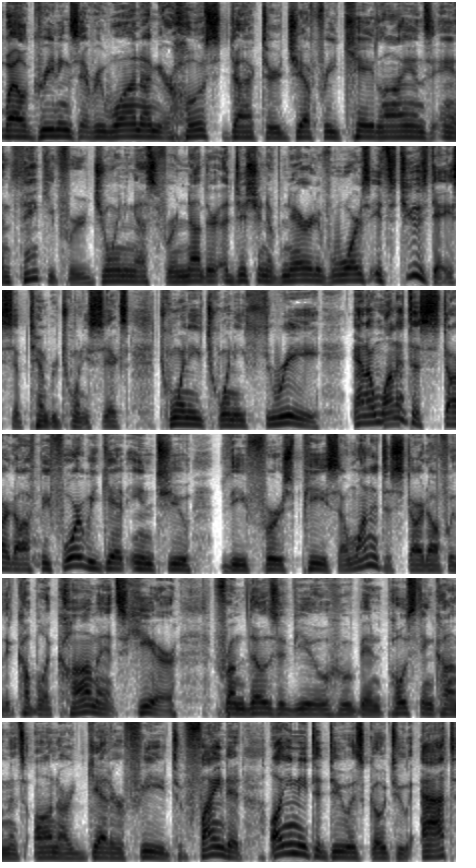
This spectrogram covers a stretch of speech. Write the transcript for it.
Well, greetings, everyone. I'm your host, Dr. Jeffrey K. Lyons, and thank you for joining us for another edition of Narrative Wars. It's Tuesday, September 26, 2023. And I wanted to start off, before we get into the first piece, I wanted to start off with a couple of comments here from those of you who've been posting comments on our Gettr feed. To find it, all you need to do is go to at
